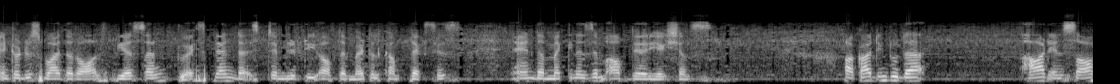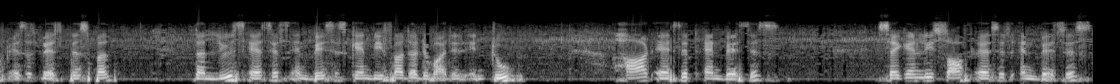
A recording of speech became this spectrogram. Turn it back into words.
introduced by the Ralph Pearson to explain the stability of the metal complexes and the mechanism of their reactions. According to the hard and soft acid-base principle, The Lewis acids and bases can be further divided into hard acid and bases, secondly soft acid and bases,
